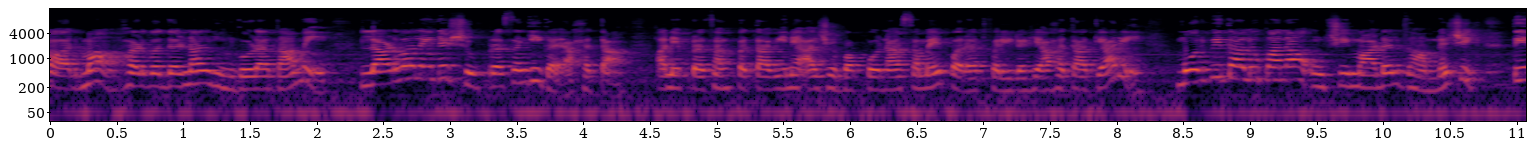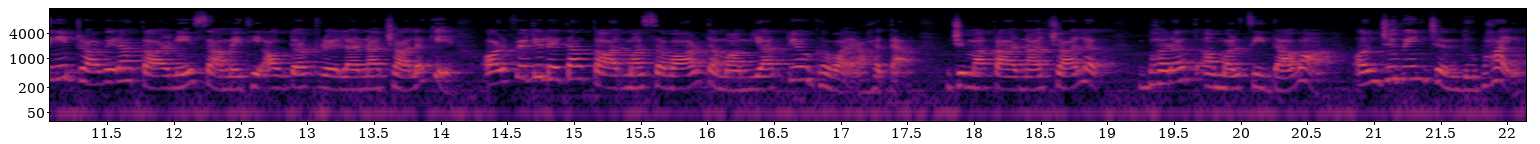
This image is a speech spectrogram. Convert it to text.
કારમાં હળવદરના હિંગોળા ગામે લાડવા લઈને શુભ પ્રસંગી ગયા હતા અને પ્રસંગ પતાવીને આજે બપોરના સમયે પરત ફરી રહ્યા હતા ત્યારે મોરબી તાલુકાના ઊંચી માડલ ગામ નજીક તેની ટ્રાવેરા કારને સામેથી આવતા ટ્રેલરના ચાલકે અડફેટી લેતા કારમાં સવાર તમામ યાત્રીઓ ઘવાયા હતા, જેમાં કારના ચાલક ભરત અમરસિંહ દાવા, અંજુબેન ચંદુભાઈ,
